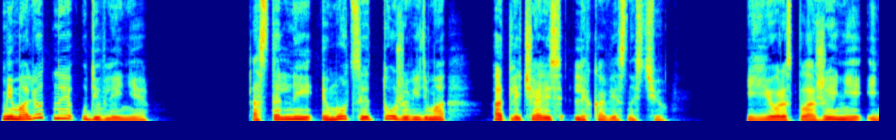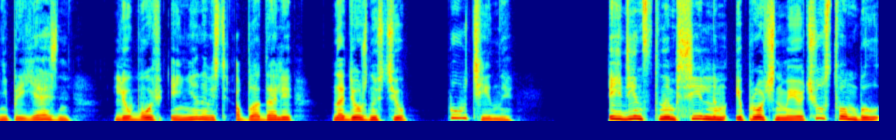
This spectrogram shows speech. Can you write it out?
мимолетное удивление. Остальные эмоции тоже, видимо, отличались легковесностью. Ее расположение и неприязнь, любовь и ненависть обладали надежностью паутины. Единственным сильным и прочным ее чувством был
